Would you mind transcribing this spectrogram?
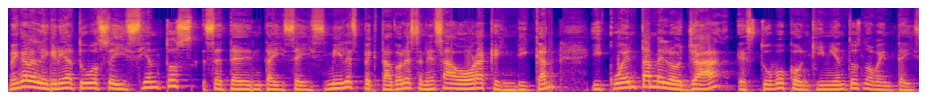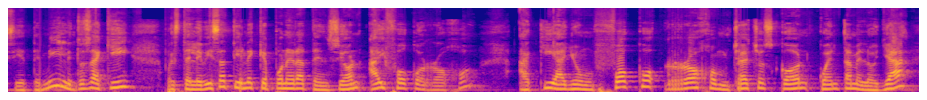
Venga la Alegría tuvo 676 mil espectadores en esa hora que indican y cuéntamelo ya estuvo con 597 mil. Entonces aquí pues Televisa tiene que poner atención, hay foco rojo, Aquí hay un foco rojo, muchachos, con cuéntamelo ya.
